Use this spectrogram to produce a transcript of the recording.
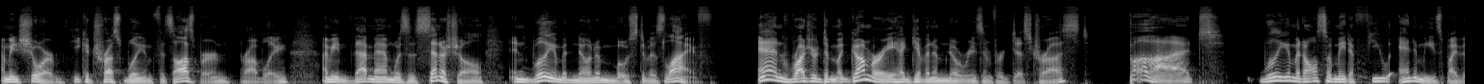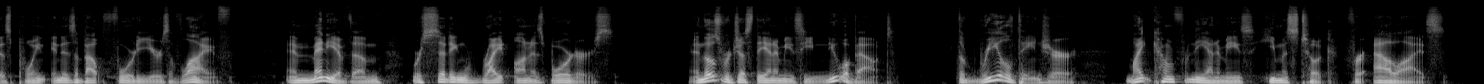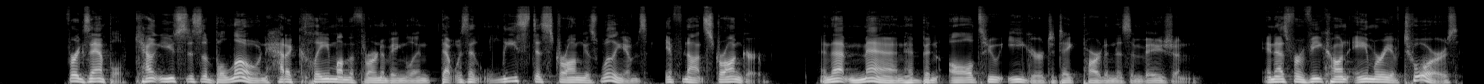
I mean, sure, he could trust William FitzOsbern, probably. I mean, that man was his seneschal, and William had known him most of his life. And Roger de Montgomery had given him no reason for distrust. But William had also made a few enemies by this point in his about 40 years of life and many of them were sitting right on his borders. And those were just the enemies he knew about. The real danger might come from the enemies he mistook for allies. For example, Count Eustace of Boulogne had a claim on the throne of England that was at least as strong as William's, if not stronger. And that man had been all too eager to take part in this invasion. And as for Viscount Amory of Thouars,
